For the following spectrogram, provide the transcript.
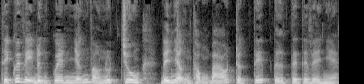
thì quý vị đừng quên nhấn vào nút chuông để nhận thông báo trực tiếp từ TTV nhé.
